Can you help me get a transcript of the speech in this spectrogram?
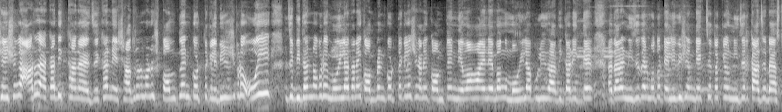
সেই সঙ্গে আরও একাধিক থানায় যেখানে সাধারণ মানুষ কমপ্লেন করতে গেলে বিশেষ করে ওই যে বিধাননগরে মহিলা থানায় কমপ্লেন করতে গেলে সেখানে কমপ্লেন নেওয়া হয় না এবং মহিলা পুলিশ আধিকারিকদের তারা নিজেদের মতো টেলিভিশন দেখছে তো কেউ নিজের কাজে ব্যস্ত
